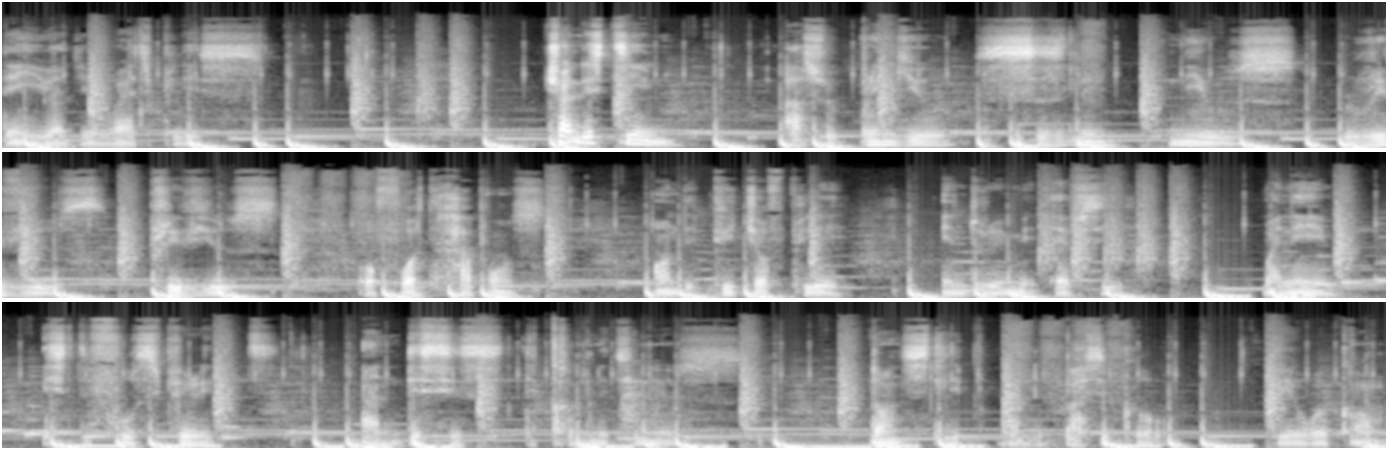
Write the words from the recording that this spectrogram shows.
then you are the right place. Join this team as we bring you sizzling news, reviews, previews of what happens on the pitch of play in Dreamy FC. My name is The Full Spirit, and this is the community news. Don't sleep on the bicycle. You're welcome.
